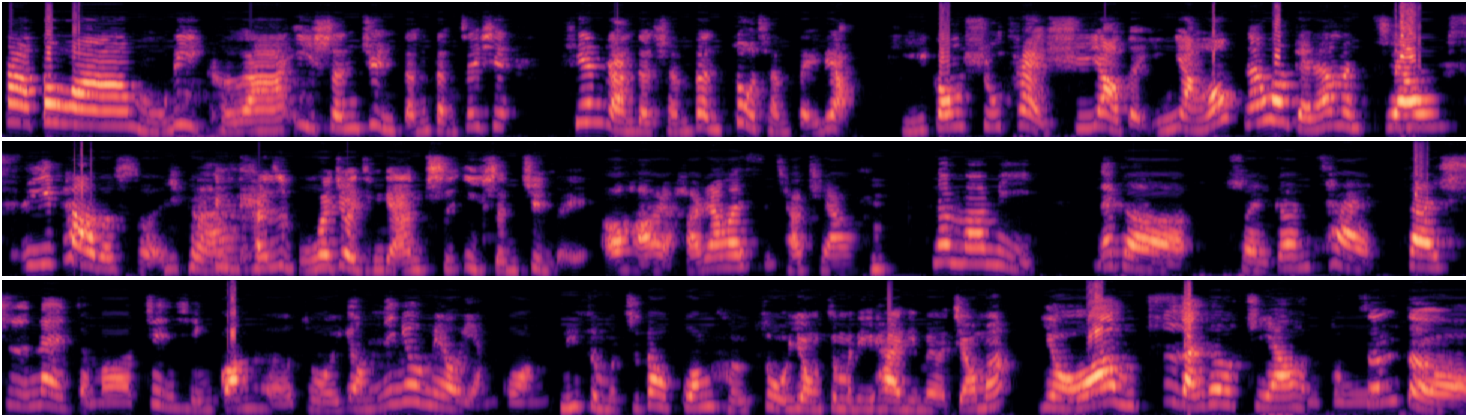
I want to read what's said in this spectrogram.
大豆啊、牡蛎壳啊、益生菌等等这些天然的成分做成肥料，提供蔬菜需要的营养哦。那会给他们浇 C 泡的水吗？应该是不会，就已经给他们吃益生菌了耶。哦，好，好像会死翘翘。那妈咪。那个水跟菜在室内怎么进行光合作用？那又没有阳光，你怎么知道光合作用这么厉害？你没有教吗？有啊，我们自然课都教很多。真的哦，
